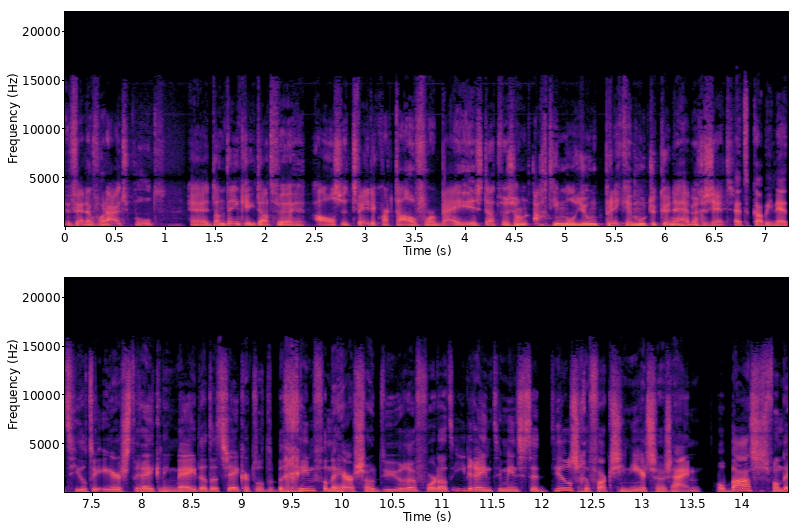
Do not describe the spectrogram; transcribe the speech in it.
verder vooruitspoelt, eh, dan denk ik dat we als het tweede kwartaal voorbij is, dat we zo'n 18 miljoen prikken moeten kunnen hebben gezet. Het kabinet hield er eerst rekening mee dat het zeker tot het begin van de herfst zou duren voordat iedereen tenminste deels gevaccineerd zou zijn. Op basis van de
